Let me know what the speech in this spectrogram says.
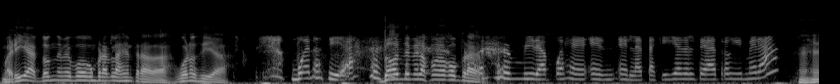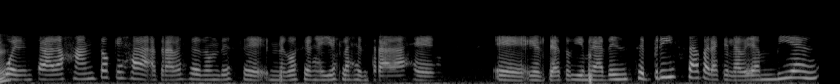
María, ¿dónde me puedo comprar las entradas? Buenos días. Buenos días. ¿Dónde me las puedo comprar? Mira, pues en, en, la taquilla del Teatro Guimerá o en Entrada Janto, que es a, través de donde se negocian ellos las entradas en, eh, en el Teatro Guimerá. Dense prisa para que la vean bien.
